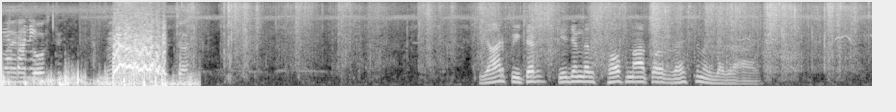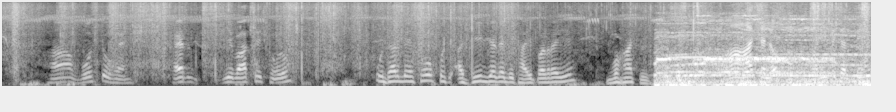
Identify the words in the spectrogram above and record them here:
मेरा दोस्त मेरा यार पीटर ये जंगल खौफनाक और रहस्यमय लग रहा है। हाँ वो तो है। खैर ये बात से छोड़ो। उधर देखो कुछ अजीब जगह दिखाई पड़ रही है। वहाँ चलते हाँ हाँ चलो। वहीं पे चलते हैं।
